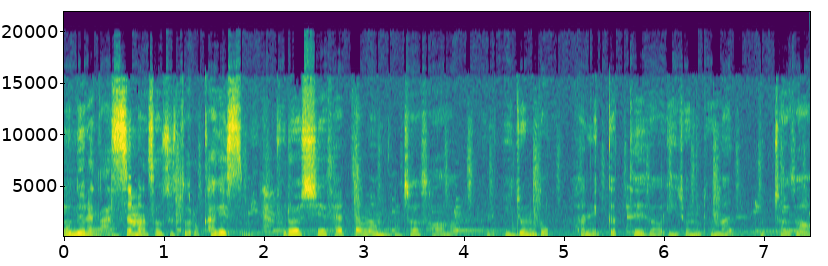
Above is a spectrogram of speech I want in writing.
오늘은 나스만 써주도록 하겠습니다. 브러쉬에 살짝만 묻혀서 이 정도? 한 끝에서 이 정도만 묻혀서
